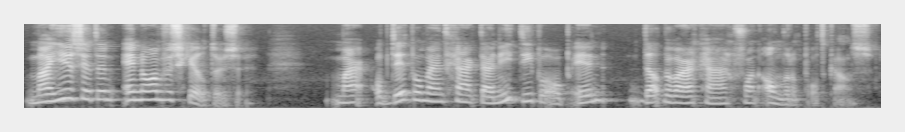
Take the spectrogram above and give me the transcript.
Maar hier zit een enorm verschil tussen. Maar op dit moment ga ik daar niet dieper op in. Dat bewaar ik graag voor een andere podcast.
